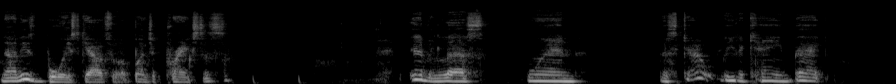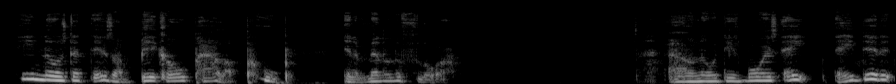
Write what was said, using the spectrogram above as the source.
Now, these Boy Scouts are a bunch of pranksters. Nevertheless, when the scout leader came back, he knows that there's a big old pile of poop in the middle of the floor. I don't know what these boys ate. They did it.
